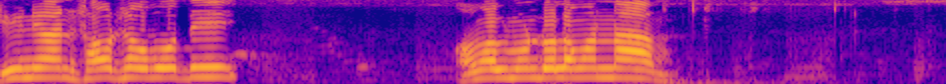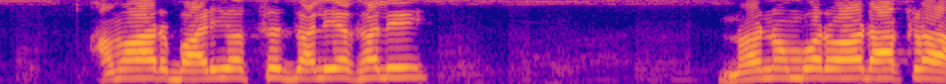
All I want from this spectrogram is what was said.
ইউনিয়ন সহসভাপতি অমল মণ্ডল আমার নাম। আমার বাড়ি হচ্ছে জালিয়াখালী, নয় নম্বর ওয়ার্ড আকড়া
